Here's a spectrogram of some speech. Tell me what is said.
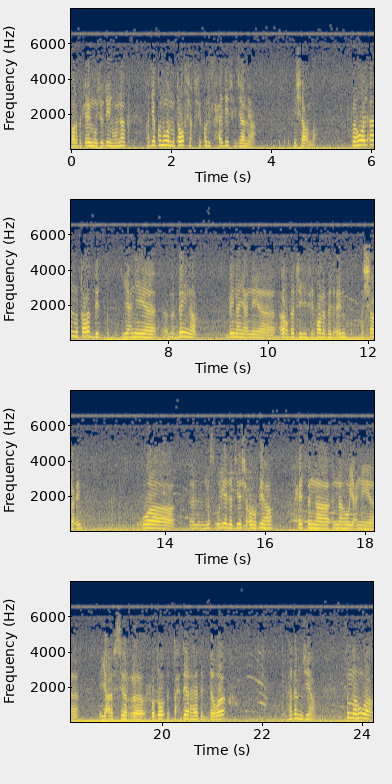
طلبة العلم موجودين هناك. قد يكون هو المتوفق في كلية الحديث في الجامعة إن شاء الله. فهو الآن متردد يعني بين بين يعني رغبته في طلب العلم الشرعي والمسؤولية التي يشعر بها حيث أن أنه يعني يعرف سر حضور تحضير هذا الدواء. هذا من جهة. ثم هو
